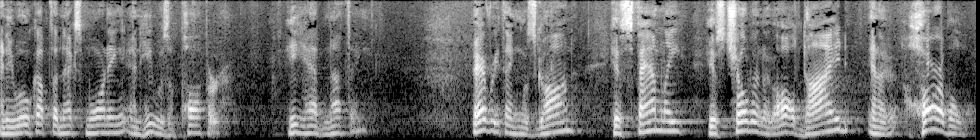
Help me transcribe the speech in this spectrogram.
And he woke up the next morning and he was a pauper. He had nothing. Everything was gone. His family, his children had all died in a horrible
